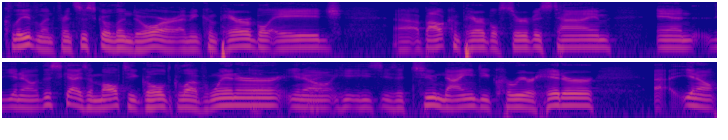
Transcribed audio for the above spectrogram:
Cleveland, Francisco Lindor. I mean, comparable age, uh, about comparable service time. And you know this guy's a multi-Gold Glove winner. You know he, he's he's a 290 career hitter. Uh, you know,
